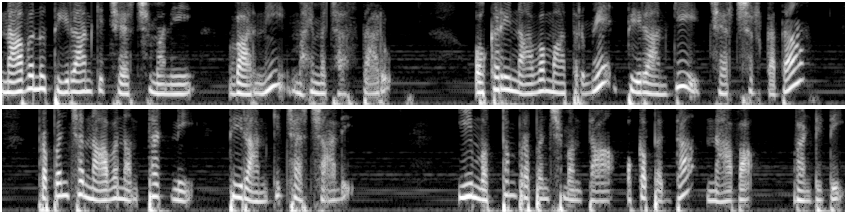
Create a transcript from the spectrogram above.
నావను తీరానికి చేర్చమని వారిని మహిమ చేస్తారు. ఒకరి నావ మాత్రమే తీరానికి చేర్చరు కదా. ప్రపంచ నావనంతటిని తీరానికి చేర్చాలి. ఈ మొత్తం ప్రపంచమంతా ఒక పెద్ద నావ వంటిది.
